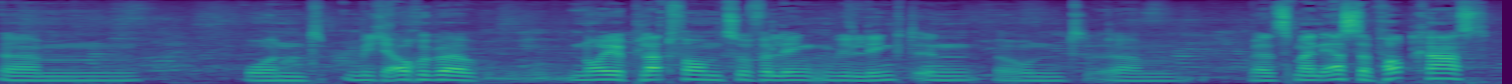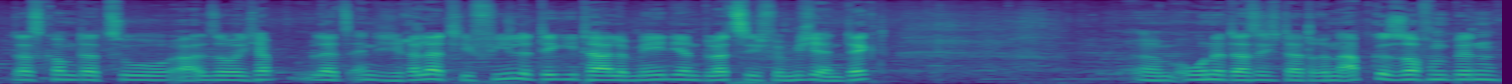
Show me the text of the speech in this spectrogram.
Ähm, und mich auch über neue Plattformen zu verlinken wie LinkedIn und ähm, das ist mein erster Podcast, das kommt dazu. Also ich habe letztendlich relativ viele digitale Medien plötzlich für mich entdeckt, ähm, ohne dass ich da drin abgesoffen bin.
